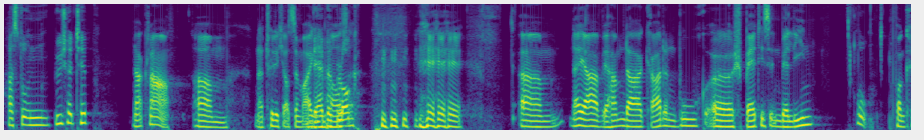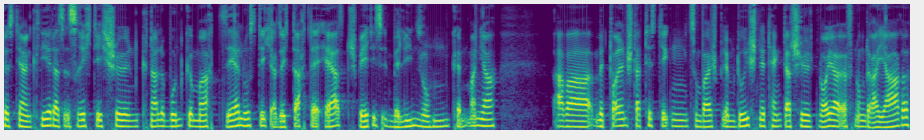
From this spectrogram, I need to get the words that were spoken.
Hast du einen Büchertipp? na klar. Ähm, natürlich aus dem eigenen Werbeblock? Hause. ähm, naja, wir haben da gerade ein Buch äh, Spätis in Berlin Oh, von Christian Klier. Das ist richtig schön knallebunt gemacht, sehr lustig. Also ich dachte erst, Spätis in Berlin, so hm, kennt man ja. Aber mit tollen Statistiken, zum Beispiel im Durchschnitt hängt das Schild Neueröffnung drei Jahre.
